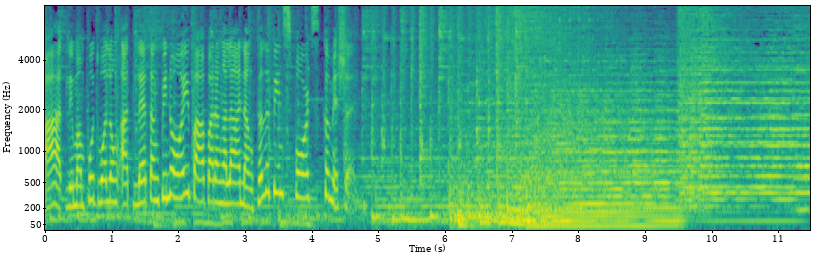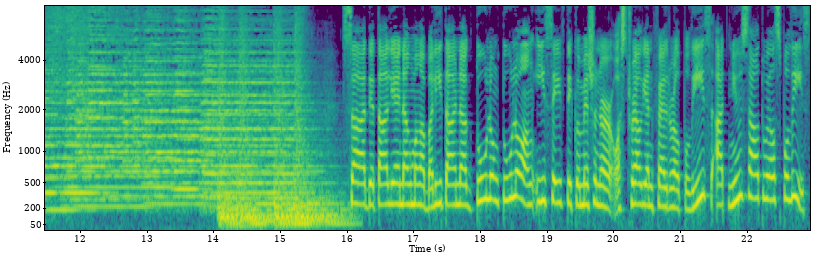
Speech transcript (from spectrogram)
At 58 atletang Pinoy paparangalan ng Philippine Sports Commission. Sa detalye ng mga balita, nagtulong-tulong ang E-Safety Commissioner, Australian Federal Police at New South Wales Police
